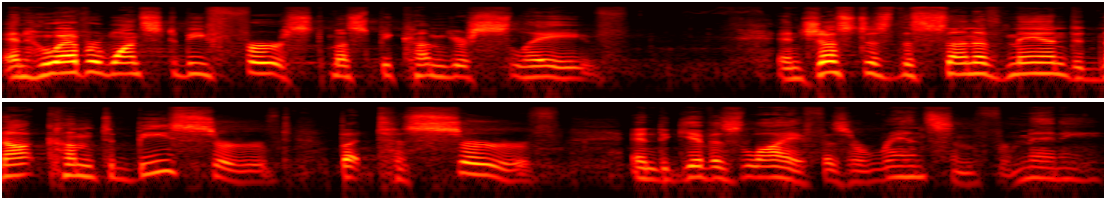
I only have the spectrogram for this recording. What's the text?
and whoever wants to be first must become your slave." And just as the Son of Man did not come to be served, but to serve and to give his life as a ransom for many.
